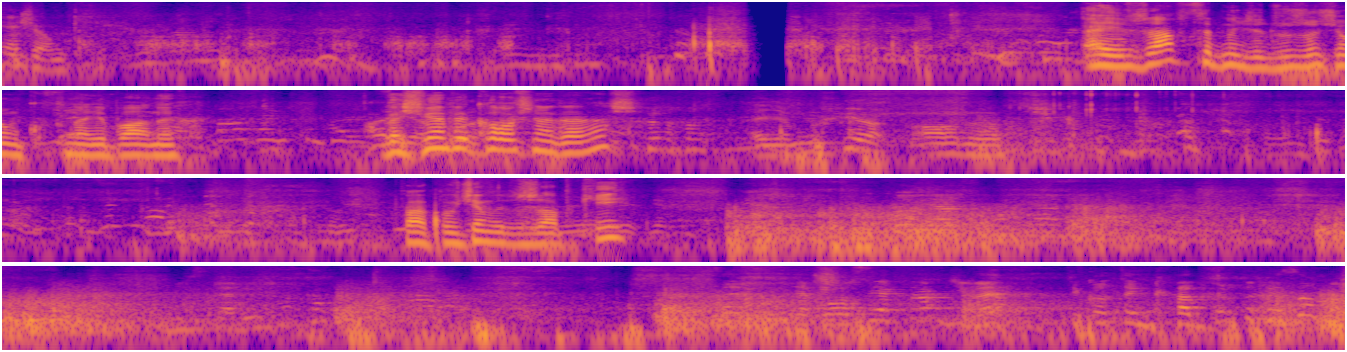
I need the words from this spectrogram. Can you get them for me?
Nie ziomki. Ej, w żabce będzie dużo ziomków najebanych. Weźmiemy kogoś na garaż? Ja nie muszę odwróć. Pa, pójdziemy do żabki. te włosy jak prawdziwe, tylko ten kabel to jest zobacz.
